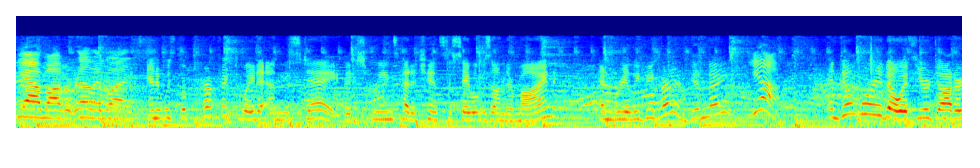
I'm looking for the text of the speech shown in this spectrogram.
Yeah, Mom, it really was. And it was the perfect way to end this day. The tweens had a chance to say what was on their mind and really be heard, didn't they? Yeah. And don't worry though if your daughter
